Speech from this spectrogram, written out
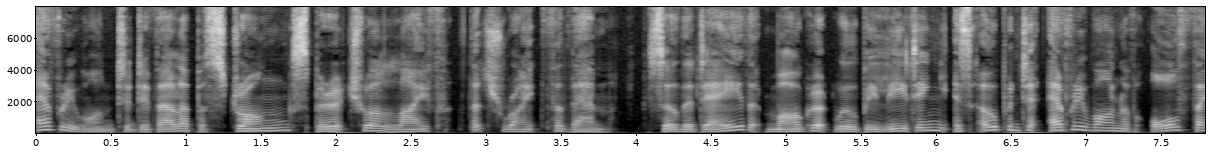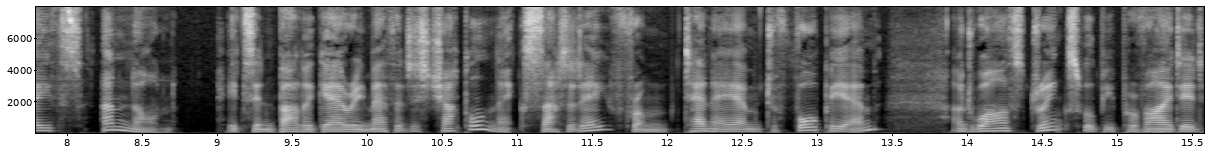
everyone to develop a strong spiritual life that's right for them. So the day that Margaret will be leading is open to everyone of all faiths and none. It's in Balagary Methodist Chapel next Saturday from 10am to 4pm, and whilst drinks will be provided,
